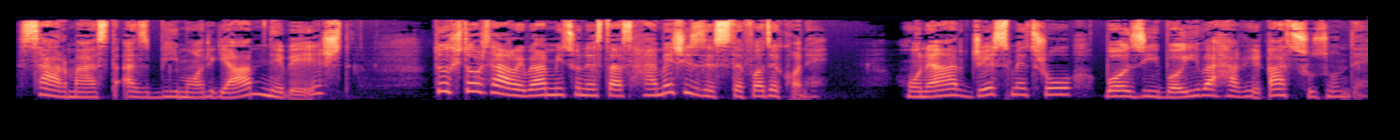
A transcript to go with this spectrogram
سرمست از بیماریم نوشت دکتر تقریبا می‌تونست از همه چیز استفاده کنه. هنر جسمت رو با زیبایی و حقیقت سوزونده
